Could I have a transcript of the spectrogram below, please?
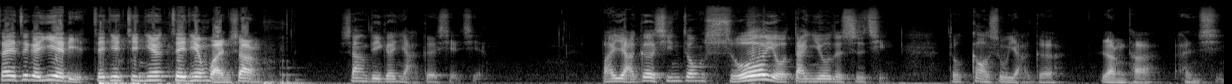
在这个夜里，这天今天这天晚上，上帝跟雅各显现，把雅各心中所有担忧的事情都告诉雅各，让他安心。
